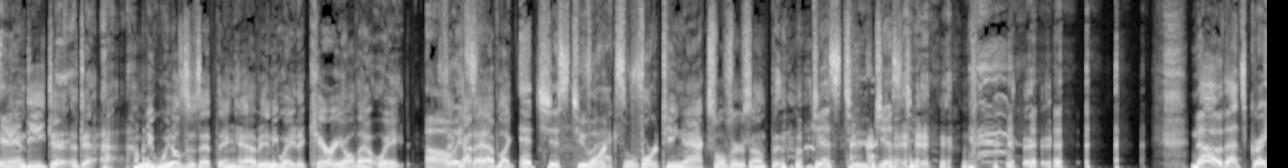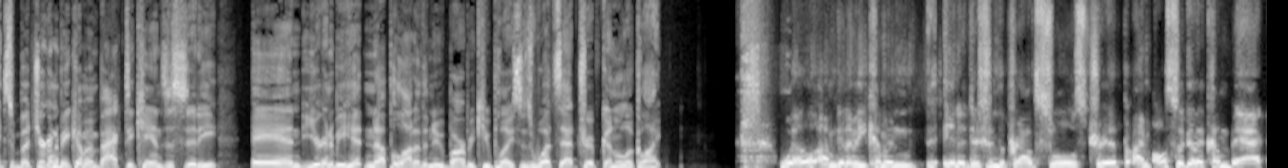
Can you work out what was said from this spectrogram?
Andy, to, to- how many wheels does that thing have anyway to carry all that weight? Oh, it's it's- got to have like It's just two four- axles. 14 axles or something. Just two, just two. no, that's great. So, but you're going to be coming back to Kansas City and you're going to be hitting up a lot of the new barbecue places. What's that trip going to look like? Well, I'm going to be coming in addition to the Proud Souls trip. I'm also going to come back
